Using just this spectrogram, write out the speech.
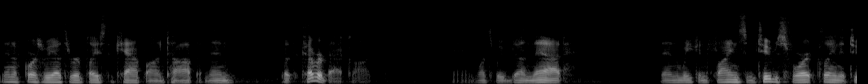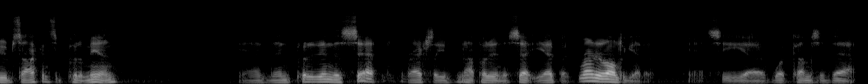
then of course we have to replace the cap on top and then put the cover back on. And once we've done that, then we can find some tubes for it, clean the tube sockets and put them in. And then put it in the set, or actually not put it in the set yet, but run it all together and see uh, what comes of that.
